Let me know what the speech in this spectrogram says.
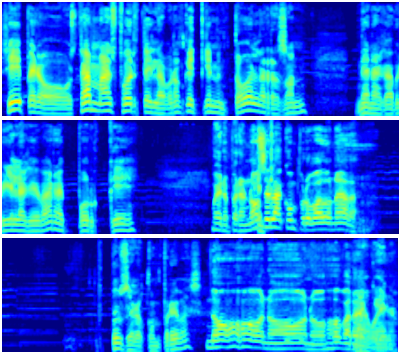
sí, pero está más fuerte la bronca tienen toda la razón de Ana Gabriela Guevara. ¿Por qué? Bueno, pero no se le ha comprobado nada. ¿Tú se lo compruebas? No, no, no. ¿para Ah, qué? bueno.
